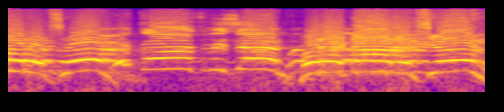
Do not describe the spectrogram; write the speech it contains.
आरक्षण एकच मिशन मराठा आरक्षण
